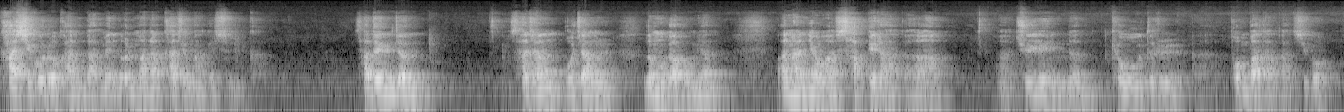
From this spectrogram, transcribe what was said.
가식으로 간다면 얼마나 가증하겠습니까? 사도행전 4장 5장을 넘어가 보면 아나니아와 삽비라가 주위에 있는 교우들을 본받아 가지고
